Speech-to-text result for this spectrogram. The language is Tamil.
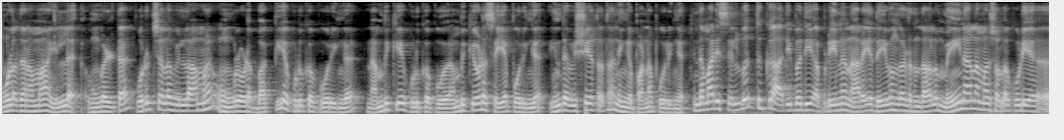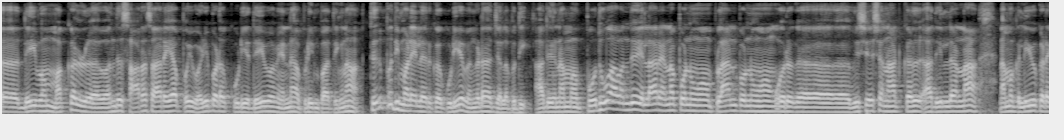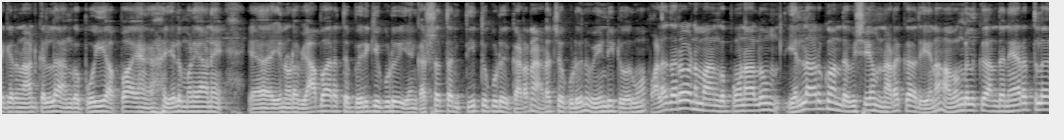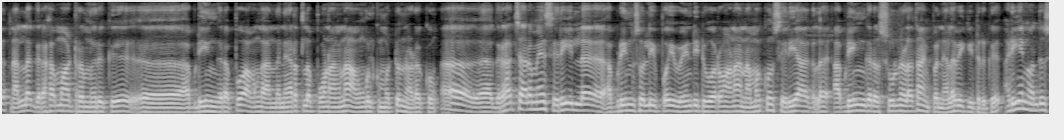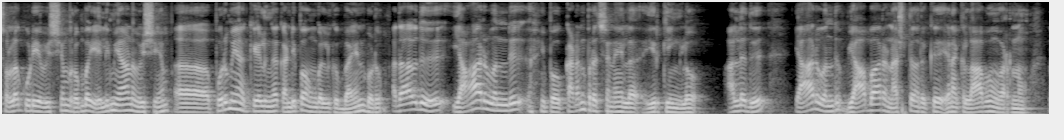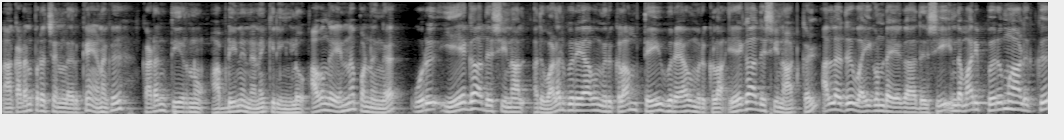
மூலதனமாக இல்லை. உங்கள்கிட்ட பொருட்செலவு இல்லாமல் உங்களோட பக்தியை கொடுக்க போகிறீங்க நம்பிக்கையை கொடுக்க போ நம்பிக்கையோடு செய்ய போகிறீங்க இந்த விஷயத்தை தான் நீங்கள் பண்ண போகிறீங்க இந்த மாதிரி செல்வத்துக்கு அதிபதி அப்படின்னு நிறைய தெய்வங்கள் இருந்தாலும் மெயினாக நம்ம சொல்லக்கூடிய தெய்வம் மக்கள் வந்து சாரசாரையாக போய் வழிபடக்கூடிய தெய்வம் என்ன அப்படின்னு பார்த்தீங்கன்னா திருப்பதி மலையில் இருக்கக்கூடிய வெங்கடாஜலபதி. அது நம்ம பொதுவாக வந்து எல்லாரும் என்ன பண்ணுவோம்? பிளான் பண்ணுவோம். ஒரு விசேஷ நாட்கள். அது இல்லைன்னா நமக்கு லீவு கிடைக்கிற நாட்களில் அங்கே போய் அப்பா என் ஏழுமலையானே என்னோடய என்னோட வியாபாரத்தை பெருக்கி கொடு என் கஷ்டத்தை தீர்த்து கொடு கடனை அடைச்ச கொடுன்னு வேண்டிட்டு வருவோம். பல தடவை நம்ம அங்கே போனாலும் எல்லாருக்கும் அந்த விஷயம் நடக்காது. ஏன்னா அவங்களுக்கு அந்த நேரத்தில் நல்ல கிரக மாற்றம் இருக்குது அப்படிங்கிறப்போ அவங்க அந்த நேரத்தில் போனாங்கன்னா அவங்களுக்கு மட்டும் நடக்கும். கிரகச்சாரமே சரியில்லை அப்படின்னு சொல்லி போய் வேண்டிட்டு வரோம். ஆனால் நமக்கும் சரியாகலை அப்படிங்கிற சூழ்நிலை தான் இப்போ நிலவிக்கிட்டு இருக்கு. அடியன் வந்து சொல்லக்கூடிய விஷயம் ரொம்ப எளிமையான விஷயம். பொறுமையாக கேளுங்க. கண்டிப்பாக உங்களுக்கு பயன்படும். அதாவது யார் வந்து இப்போ கடன் பிரச்சனையில் இருக்கீங்களோ அல்லது யார் வந்து வியாபார நஷ்டம் இருக்குது எனக்கு லாபம் வரணும் நான் கடன் பிரச்சனையில் இருக்கேன் எனக்கு கடன் தீரணும் அப்படின்னு நினைக்கிறீங்களோ அவங்க என்ன பண்ணுங்கள் ஒரு ஏகாதசி நாள் அது வளர்பிறையாகவும் இருக்கலாம் தேய்பிறையாகவும் இருக்கலாம். ஏகாதசி நாட்கள் அல்லது வைகுண்ட ஏகாதசி இந்த மாதிரி பெருமாளுக்கு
